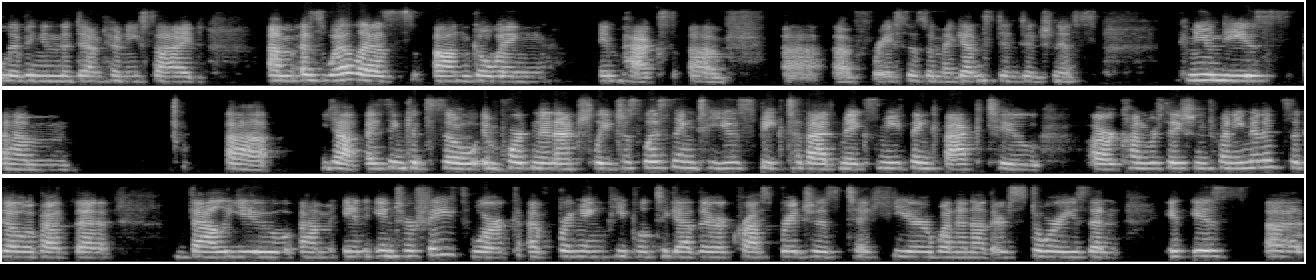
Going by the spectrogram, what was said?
living in the downtown east side, um, as well as ongoing impacts of, uh, of racism against Indigenous communities. Um, uh, yeah, I think it's so important. And actually, just listening to you speak to that makes me think back to our conversation 20 minutes ago about the value um, in interfaith work of bringing people together across bridges to hear one another's stories. And it is uh,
